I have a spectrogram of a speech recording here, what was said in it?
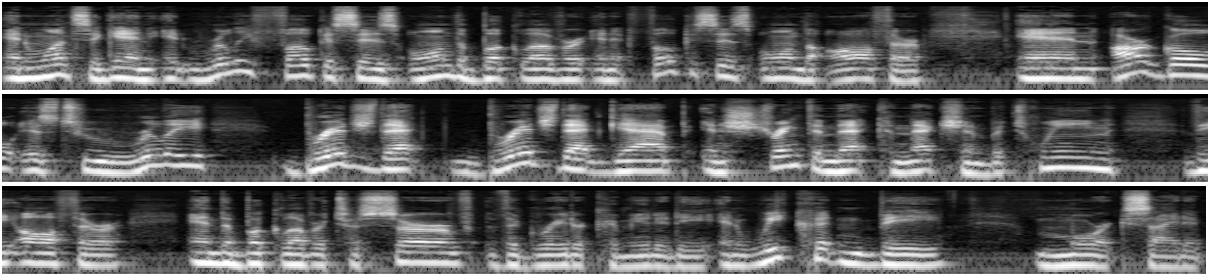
And once again, it really focuses on the book lover and it focuses on the author. And our goal is to really bridge that bridge that gap and strengthen that connection between the author and the book lover to serve the greater community. And we couldn't be more excited.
